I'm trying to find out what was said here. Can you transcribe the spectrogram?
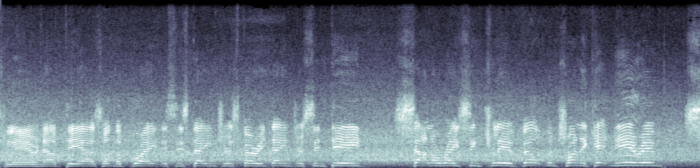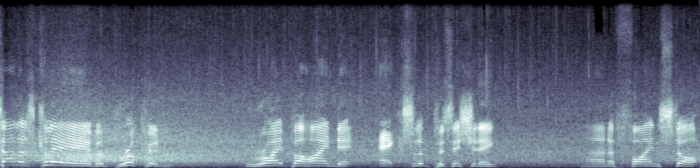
clear, and now Diaz on the break. This is dangerous, very dangerous indeed. Salah racing clear, Veltman trying to get near him. Salah's clear, but Brooken right behind it. Excellent positioning and a fine stop.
